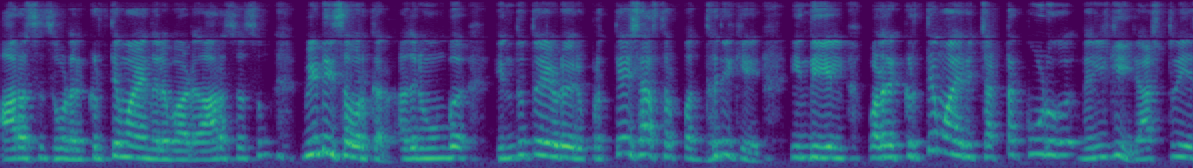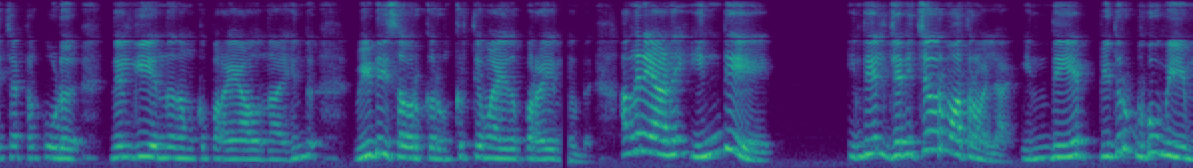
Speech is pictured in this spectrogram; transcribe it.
ആർ എസ് എസ് വളരെ കൃത്യമായ നിലപാട്. ആർ എസ് എസും വി ഡി സവർക്കർ അതിനു മുമ്പ് ഹിന്ദുത്വയുടെ ഒരു പ്രത്യയശാസ്ത്ര പദ്ധതിക്ക് ഇന്ത്യയിൽ വളരെ കൃത്യമായ ഒരു ചട്ടക്കൂട് നൽകി രാഷ്ട്രീയ ചട്ടക്കൂട് നൽകി എന്ന് നമുക്ക് പറയാവുന്ന ഹിന്ദു വി ഡി സവർക്കറും കൃത്യമായി ഇത് പറയുന്നുണ്ട്. അങ്ങനെയാണ് ഇന്ത്യയെ ഇന്ത്യയിൽ ജനിച്ചവർ മാത്രമല്ല ഇന്ത്യയെ പിതൃഭൂമിയും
